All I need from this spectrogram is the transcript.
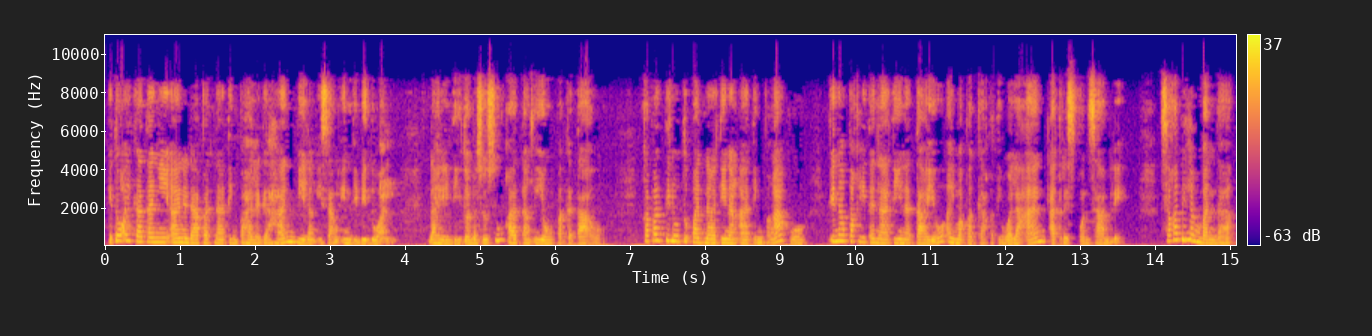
Ito ay katangian na dapat nating pahalagahan bilang isang individual dahil dito nasusukat ang iyong pagkatao. Kapag tinutupad natin ang ating pangako, pinapakita natin na tayo ay mapagkakatiwalaan at responsable. Sa kabilang banda,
